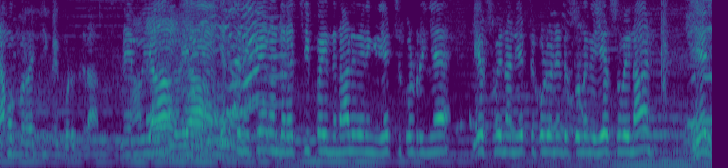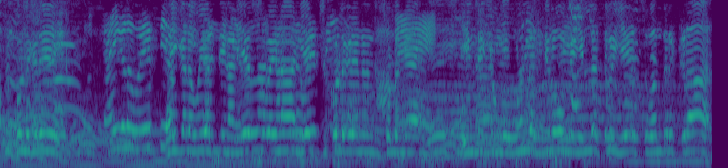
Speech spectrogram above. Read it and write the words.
நமக்கு ஒரு ரட்சிப்பை கொடுக்கிறார். எத்தனை பேர் அந்த ரட்சிப்பை இந்த நாளிலே நீங்க ஏற்றுக்கொள்றீங்க? இயேசுவை நான் ஏற்றுக்கொள்வேன் என்று சொல்லுங்க. இயேசுவை நான் ஏற்றுக்கொள்ளுகிறேன். கைகளை உயர்த்தி கைகளை உயர்த்தி நான் இயேசுவை நான் ஏற்றுக்கொள்கிறேன் என்று சொல்லுங்க. இன்றைக்கு உங்க உள்ளத்திலும் உங்க இல்லத்திலும் இயேசு வந்திருக்கிறார்.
